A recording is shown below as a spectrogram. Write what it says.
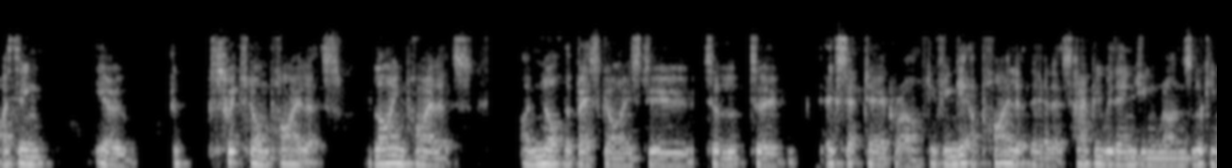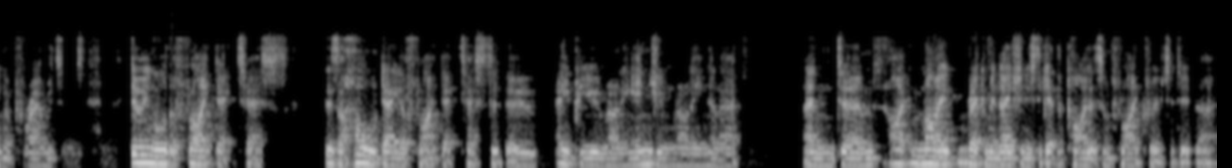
I think you know switched on pilots, line pilots are not the best guys to to to accept aircraft. If you can get a pilot there that's happy with engine runs, looking at parameters, doing all the flight deck tests, there's a whole day of flight deck tests to do, APU running, engine running, and that. And um, I, my recommendation is to get the pilots and flight crew to do that.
